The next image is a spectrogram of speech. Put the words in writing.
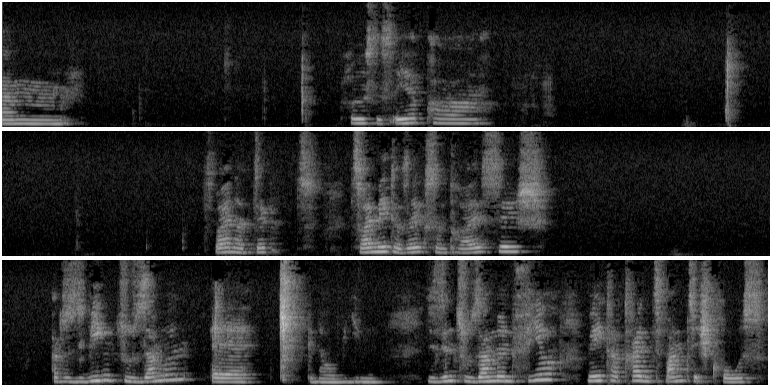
Ähm, größtes Ehepaar. 2,36 Meter. Also sie wiegen zusammen, äh, genau wiegen. Sie sind zusammen 4,23 Meter groß.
